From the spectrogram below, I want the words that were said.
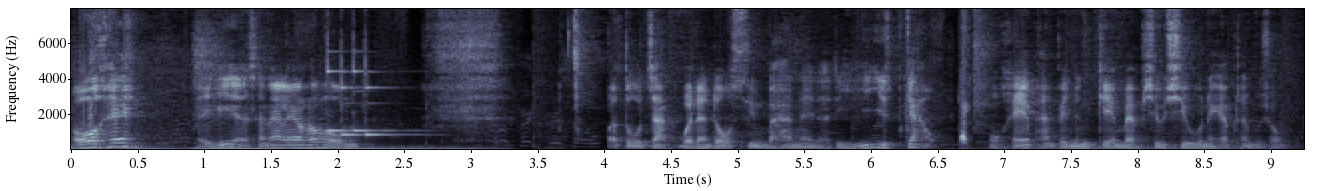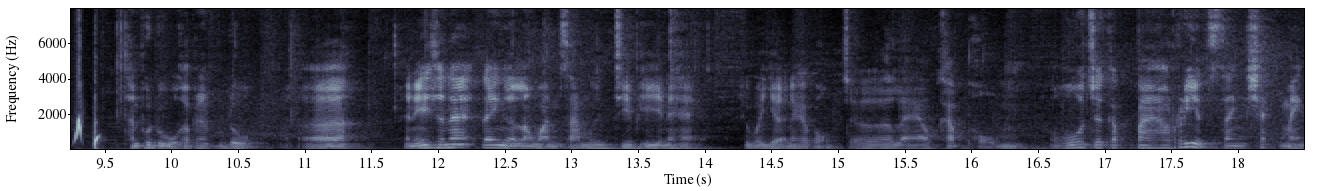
โอเคไอ้ที่ชนะแล้วครับผมประตูจากเบอร์นันโดซินบาในนาที29 โอเค ผ่านไปหนึ่งเกมแบบชิวๆนะครับท่านผู้ชมท่านผู้ดูครับท่านผู้ดู เออ อันนี้ชนะได้เงินรางวัล 30,000 GP นะฮะ ถือว่าเยอะนะครับผม เจอแล้วครับผม โอ้เจอกับปารีสแซงต์แชกแมง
